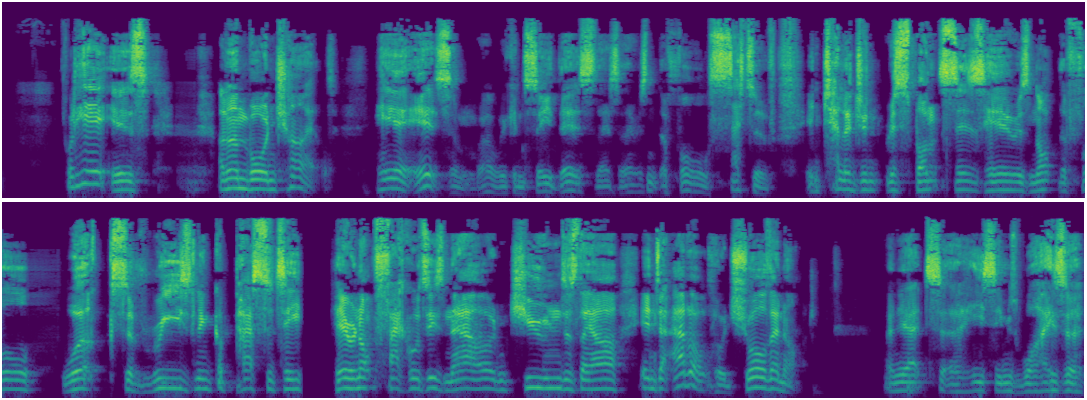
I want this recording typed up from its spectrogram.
Well, here is an unborn child here is, and well, we can see this, there's, there isn't the full set of intelligent responses. Here is not the full works of reasoning capacity. Here are not faculties now and tuned as they are into adulthood. Sure, they're not. And yet uh, he seems wiser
